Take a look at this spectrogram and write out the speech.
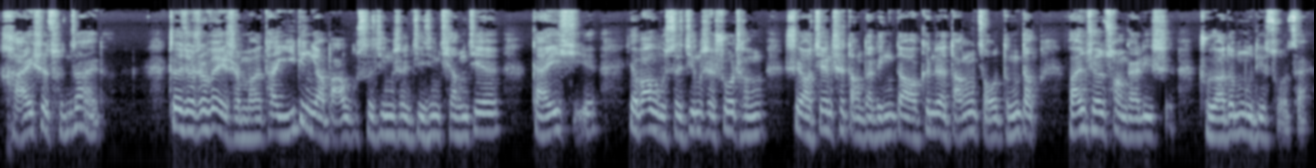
还是存在的。这就是为什么他一定要把五四精神进行强奸、改写，要把五四精神说成是要坚持党的领导、跟着党走等等，完全篡改历史。主要的目的所在，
